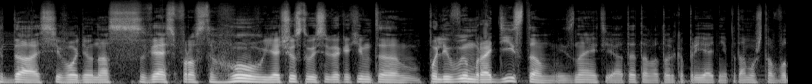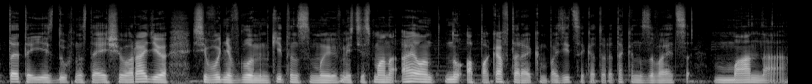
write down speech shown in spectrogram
да, сегодня у нас связь просто... Фу, я чувствую себя каким-то полевым радистом. И знаете, от этого только приятнее, потому что вот это и есть дух настоящего радио. Сегодня в Gloaming Kittens мы вместе с Mana Island. Ну, а пока вторая композиция, которая так и называется «Мана».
